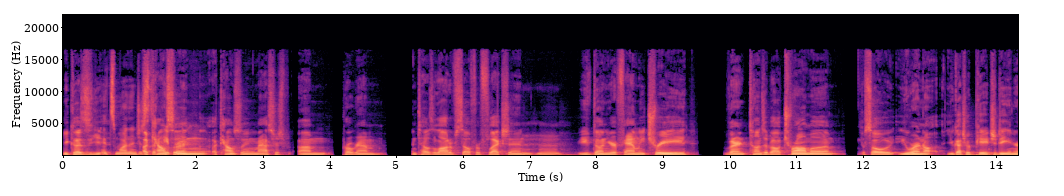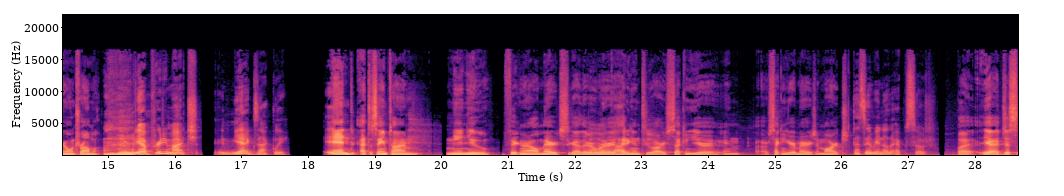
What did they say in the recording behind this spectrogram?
because you, it's more than just a the paper. counseling a counseling master's um, program entails a lot of self-reflection. Hmm you've done your family tree learned tons about trauma. So you were in you got your phd in your own trauma. Mm, yeah, pretty much. Yeah, exactly. It- and at the same time me and you figuring out marriage together. Oh we're heading into our second year in our second year of marriage in march. That's gonna be another episode. but yeah just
